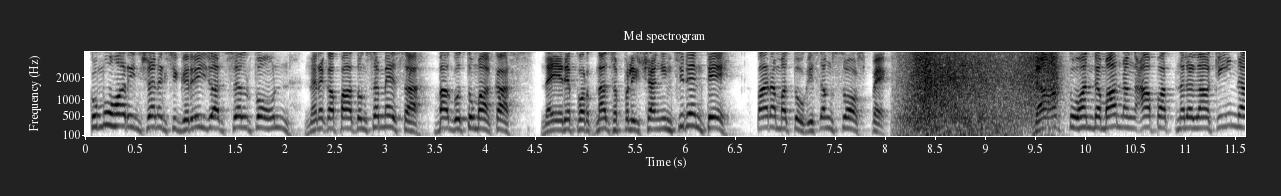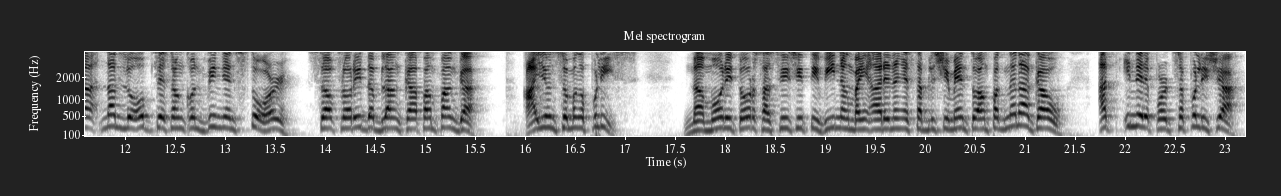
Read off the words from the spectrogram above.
Kumuha rin siya ng sigarilyo at cellphone na nakapatong sa mesa bago tumakas. Nai-report na sa pulisya ang insidente para matugis ang sospek. Naaktuhan naman ang apat na lalaki na nanloob sa isang convenience store sa Florida Blanca, Pampanga. Ayon sa mga pulis, na-monitor sa CCTV ng may-ari ng establishmento ang pagnanakaw at inireport sa pulisya.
